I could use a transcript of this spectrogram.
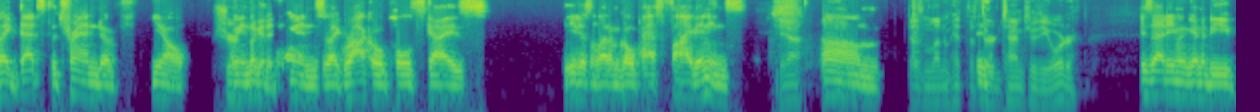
Like that's the trend of you know. Sure. I mean, look at the Twins. Like Rocco pulls guys. He doesn't let them go past five innings. yeah. Um, Doesn't let him hit the Is- third time through the order. is that even going to be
